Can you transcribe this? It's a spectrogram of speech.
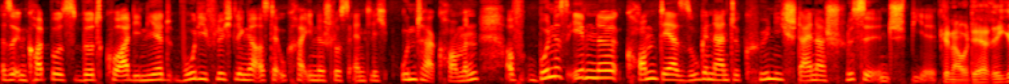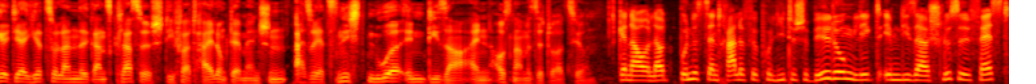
Also in Cottbus wird koordiniert, wo die Flüchtlinge aus der Ukraine schlussendlich unterkommen. Auf Bundesebene kommt der sogenannte Königsteiner Schlüssel ins Spiel. Genau, der regelt ja hierzulande ganz klassisch die Verteilung der Menschen. Also jetzt nicht nur in dieser einen Ausnahmesituation. Genau, laut Bundeszentrale für politische Bildung legt eben dieser Schlüssel fest,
